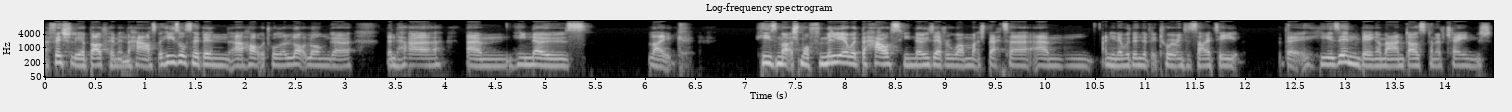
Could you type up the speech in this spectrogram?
officially above him in the house, but he's also been at Hartwood Hall a lot longer than her. Um, he knows like he's much more familiar with the house. He knows everyone much better. Um, and you know, within the Victorian society that he is in, being a man does kind of change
